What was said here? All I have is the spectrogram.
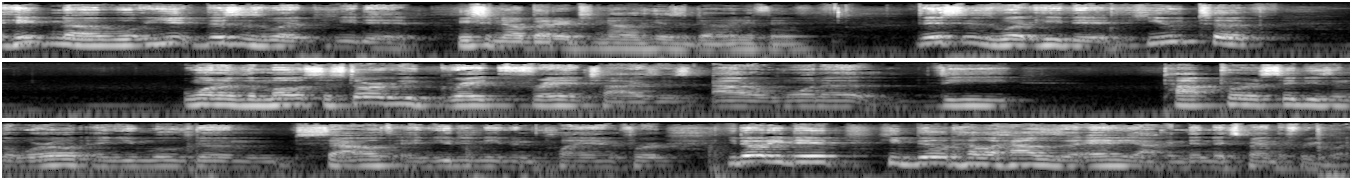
He no. Well, you, this is what he did. He should know better to know he hasn't done anything. This is what he did. Hugh took one of the most historically great franchises out of one of the top tourist cities in the world, and you moved them south, and you didn't even plan for. You know what he did? He built hella houses at Antioch and didn't expand the freeway.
